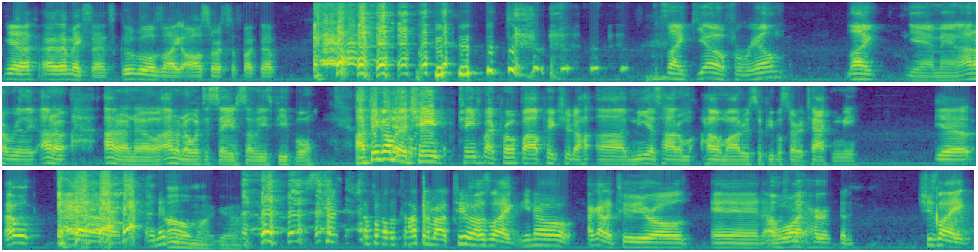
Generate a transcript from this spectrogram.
yeah, uh, that makes sense. Google's like all sorts of fucked up. it's like, yo, for real? Like, yeah, man, I don't really I don't I don't know. I don't know what to say to some of these people. I think I'm gonna change change my profile picture to uh me as Hao- Haomaru so people start attacking me. Yeah, I will. I, uh, and this Oh my god. stuff I was talking about too. I was like, you know, I got a two year old, and I Oh, want shit. her to. She's like,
